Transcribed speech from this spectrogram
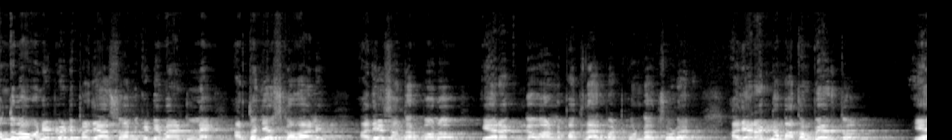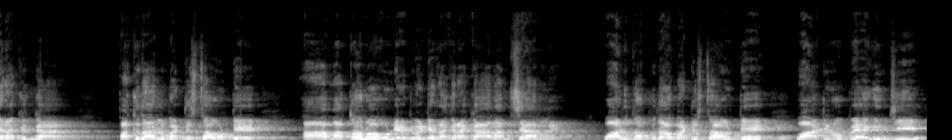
అందులో ఉండేటువంటి ప్రజాస్వామిక డిమాండ్లని అర్థం చేసుకోవాలి. అదే సందర్భంలో ఏ రకంగా వాళ్ళని పక్కదారి పట్టకుండా చూడాలి. అదే రకంగా మతం పేరుతో ఏ రకంగా పక్కదారులు పట్టిస్తూ ఉంటే ఆ మతంలో ఉండేటువంటి రకరకాల అంశాలని వాళ్ళు తప్పుదా పట్టిస్తూ ఉంటే వాటిని ఉపయోగించి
